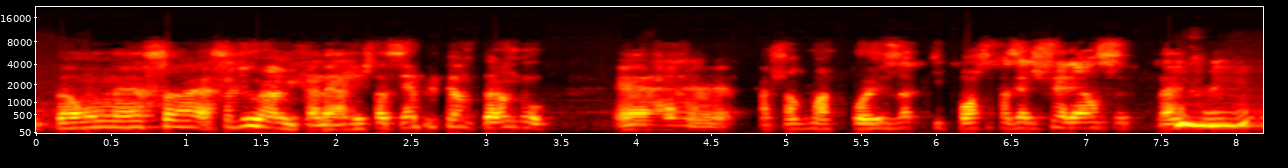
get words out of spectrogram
então, essa, essa dinâmica, né? A gente está sempre tentando é, achar alguma coisa que possa fazer a diferença, né? Uhum.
